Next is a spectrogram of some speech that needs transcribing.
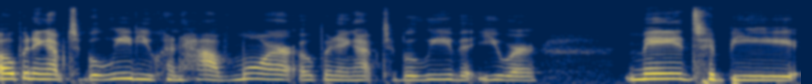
opening up to believe you can have more, opening up to believe that you were made to be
